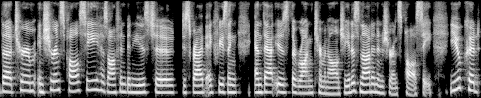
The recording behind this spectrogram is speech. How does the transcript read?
the term insurance policy has often been used to describe egg freezing, and that is the wrong terminology. It is not an insurance policy. You could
